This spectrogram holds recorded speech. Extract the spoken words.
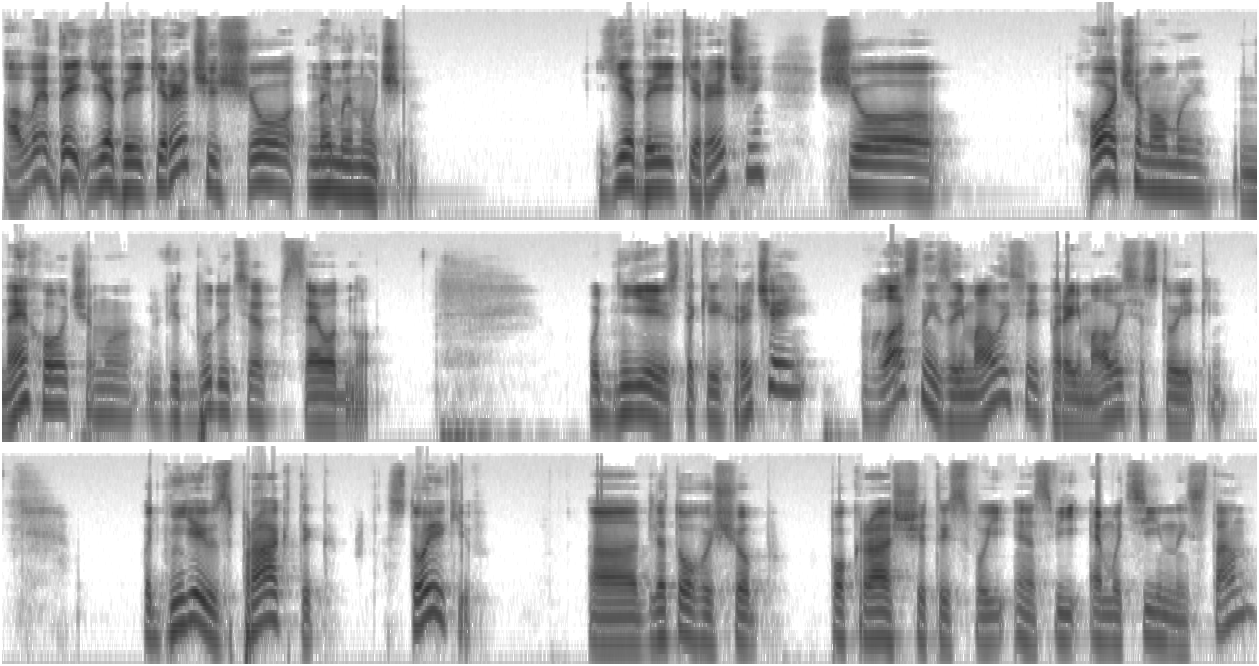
Але є деякі речі, що неминучі. Є деякі речі, що хочемо ми, не хочемо, відбудуться все одно. Однією з таких речей, власне, і займалися і переймалися стоїки. Однією з практик стоїків для того, щоб покращити свій, е, свій емоційний стан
